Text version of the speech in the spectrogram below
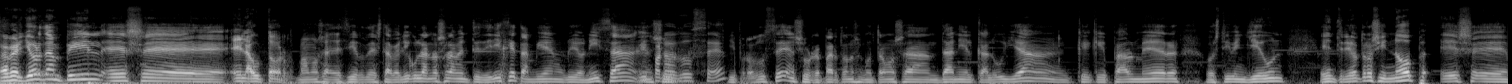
A ver, Jordan Peele es eh, el autor, vamos a decir, de esta película. No solamente dirige, también guioniza. Y en su- produce. y produce. En su reparto nos encontramos a Daniel Kaluuya, Keke Palmer o Steven Yeun, entre otros. Y Nope es eh,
